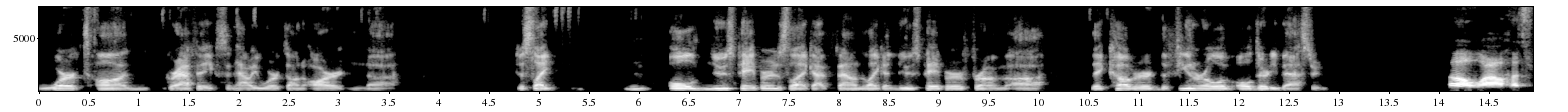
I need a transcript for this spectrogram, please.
worked on graphics and how he worked on art and uh, just like n- old newspapers. Like I found like a newspaper from uh, that covered the funeral of Old Dirty Bastard. Oh wow, that's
